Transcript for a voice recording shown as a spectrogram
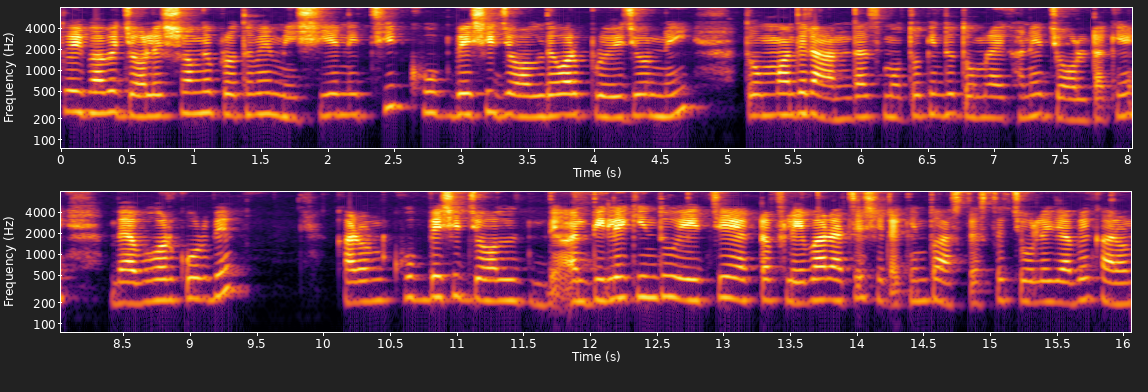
তো এইভাবে জলের সঙ্গে প্রথমে মিশিয়ে নিচ্ছি। খুব বেশি জল দেওয়ার প্রয়োজন নেই। তোমাদের আন্দাজ মতো কিন্তু তোমরা এখানে জলটাকে ব্যবহার করবে। কারণ খুব বেশি জল দিলে কিন্তু এই যে একটা ফ্লেভার আছে সেটা কিন্তু আস্তে আস্তে চলে যাবে। কারণ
